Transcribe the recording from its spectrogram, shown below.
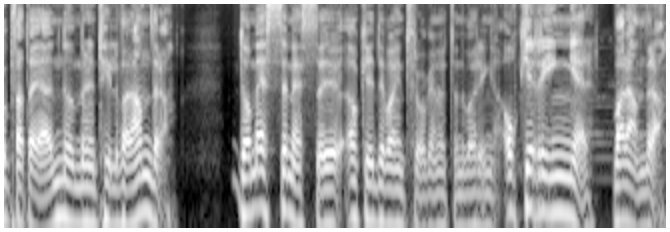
uppfattar jag, numren till varandra. De smsar ju, okej det var inte frågan utan det var ringa, och ringer varandra.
